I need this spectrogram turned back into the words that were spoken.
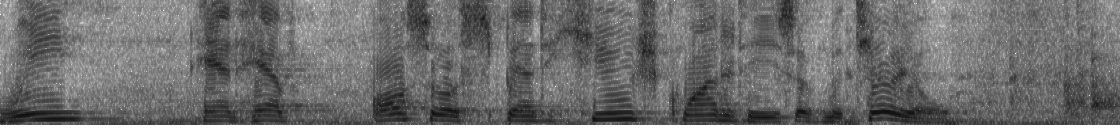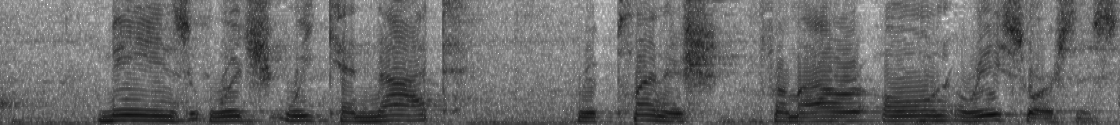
We, and have also spent huge quantities of material, means which we cannot replenish from our own resources.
